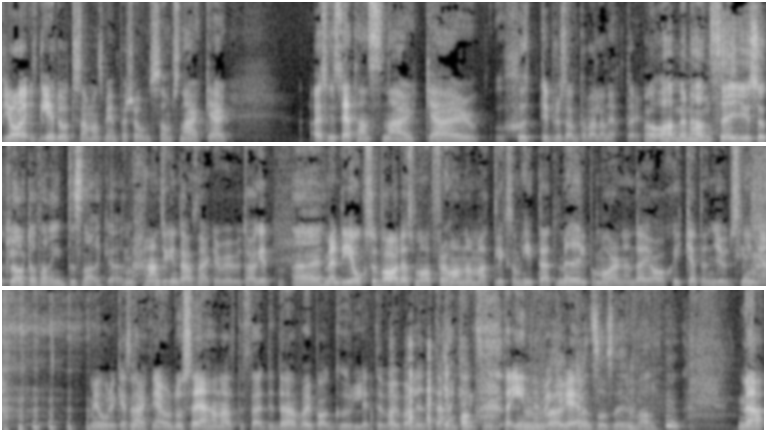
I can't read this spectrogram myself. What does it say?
Jag är då tillsammans med en person som snarkar. Jag skulle säga att han snarkar 70% av alla nätter. Ja, men han säger ju såklart att han inte snarkar. Men han tycker inte han snarkar överhuvudtaget. Nej. Men det är också vardagsmat för honom att liksom hitta ett mail på morgonen där jag har skickat en ljudslinga. med olika snarkningar. Och då säger han alltid så här, det där var ju bara gulligt, det var ju bara lite. Han kan liksom inte ta in hur mycket det är. Verkligen, så säger de alltid. Nej,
